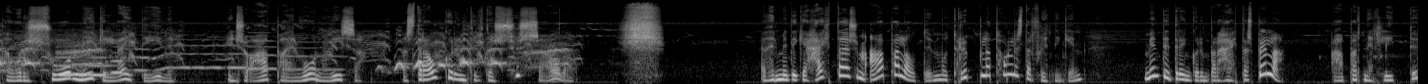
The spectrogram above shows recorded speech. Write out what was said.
Það voru svo mikið læti í þeim eins og apa er von að vísa að strákurinn til þetta sussa á þá. Shhh! Ef þeir myndi ekki hætta þessum apalátum og trubla tónlistarflutningin, myndi drengurinn bara hætta að spila. Aparnir hlítu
